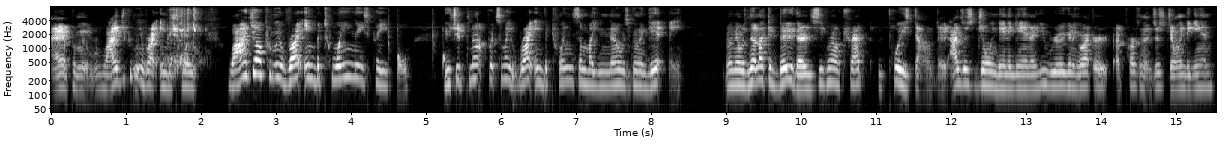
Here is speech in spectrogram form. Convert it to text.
I put me, why did you put me right in between... Why did y'all put me right in between these people? You should not put somebody right in between somebody you know is going to get me. I mean, there was nothing I could do there. You see how trapped... Please don't, dude. I just joined in again. Are you really going to go after a person that just joined again?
